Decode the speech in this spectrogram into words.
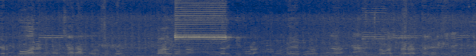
జరుపుకోవాలని మనసారా కోరుకుంటూ పాల్గొన్న అందరికీ కూడా హృదయపూర్వకంగా నమస్కారాలు తెలియజేస్తున్నాను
